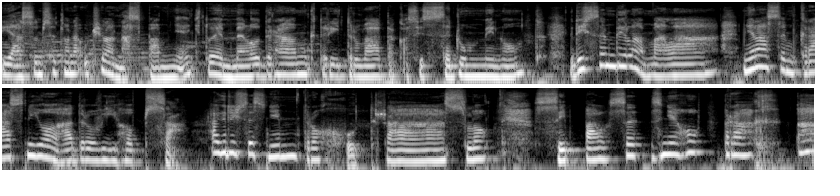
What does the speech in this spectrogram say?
Já jsem se to naučila na spaměť, to je melodrám, který trvá tak asi sedm minut. Když jsem byla malá, měla jsem krásného hadrového psa a když se s ním trochu třáslo, sypal se z něho prach. Ach,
